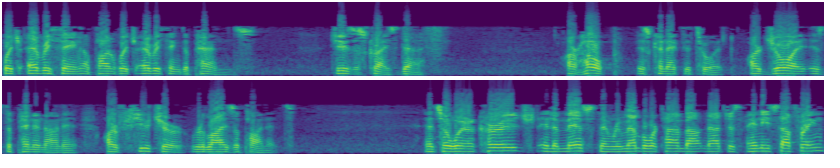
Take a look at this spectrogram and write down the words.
which everything, upon which everything depends. Jesus Christ's death. Our hope is connected to it. Our joy is dependent on it. Our future relies upon it. And so we're encouraged in the midst, and remember we're talking about not just any suffering,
